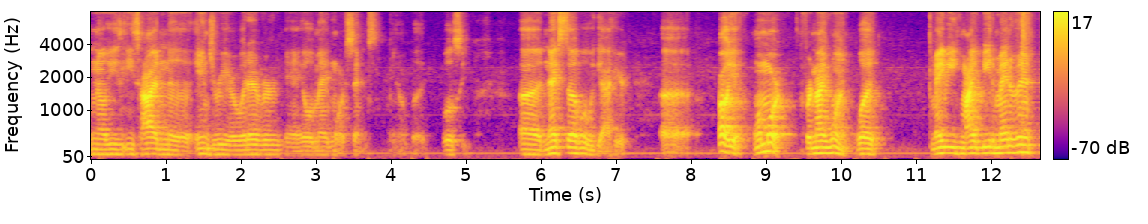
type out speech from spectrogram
you know, he's he's hiding the injury or whatever, and it will make more sense. You know, but we'll see. Uh, next up, what we got here? Uh, oh yeah, one more for night one. What maybe might be the main event.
